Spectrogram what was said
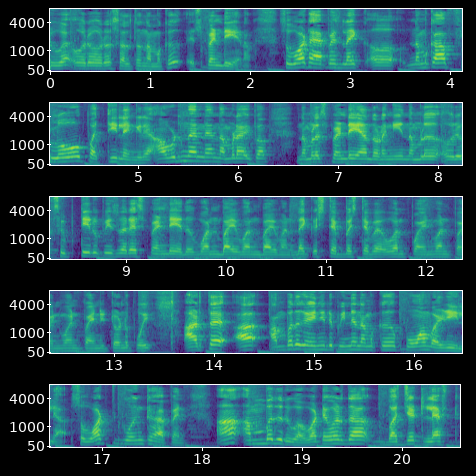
രൂപ ഓരോരോ സ്ഥലത്ത് നമുക്ക് സ്പെൻഡ് ചെയ്യണം. സോ വാട്ട് ഹാപ്പൻസ് ലൈക്ക് നമുക്ക് ആ ഫ്ലോ പറ്റിയില്ലെങ്കിൽ അവിടുന്ന് തന്നെ നമ്മുടെ ഇപ്പം നമ്മൾ സ്പെൻഡ് ചെയ്യാൻ തുടങ്ങി നമ്മൾ ഒരു ഫിഫ്റ്റി റുപ്പീസ് വരെ സ്പെൻഡ് ചെയ്ത് one by one by one like step by step one point one point one point ഇട്ടുകൊണ്ട് പോയി. അടുത്ത ആ അമ്പത് കഴിഞ്ഞിട്ട് പിന്നെ നമുക്ക് പോകാൻ വഴിയില്ല. So what going to happen ആ അമ്പത് രൂപ വാട്ട് എവർ ദ ബഡ്ജറ്റ് ലെഫ്റ്റ്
